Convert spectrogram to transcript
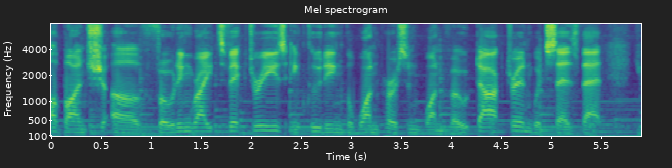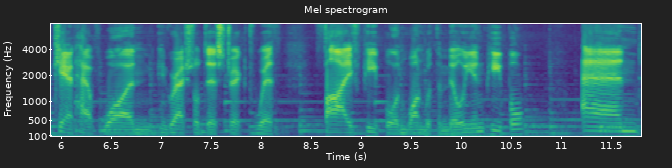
a bunch of voting rights victories, including the one person, one vote doctrine, which says that you can't have one congressional district with five people and one with a million people. And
